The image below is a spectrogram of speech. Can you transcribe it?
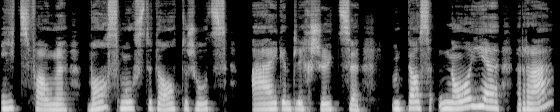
einzufangen. Was muss der Datenschutz eigentlich schützen? Und das neue Recht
